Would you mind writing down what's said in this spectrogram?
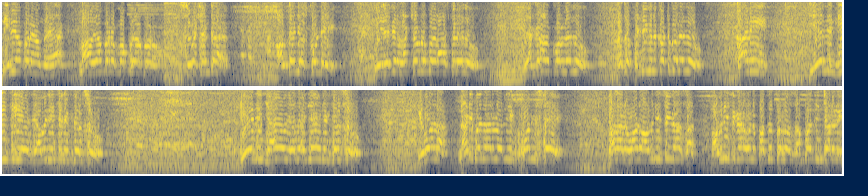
నీ వ్యాపారం ఉంది మా వ్యాపారం గొప్ప వ్యాపారం. శివశంకర్ అర్థం చేసుకోండి. మీ దగ్గర లక్షల రూపాయలు ఆస్తి లేదు. ఎకరాలు కొనలేదు. పెద్ద బిల్డింగ్లు కట్టుకోలేదు. కానీ ఏది నీతి ఏది అవినీతి నీకు తెలుసు. ఏది న్యాయం ఏది అన్యాయం నీకు తెలుసు ఇవాళ నడి బజార్లో నీకు ఫోన్ ఇస్తే వాడు అవినీతిగా అవినీతికరమైన పద్ధతుల్లో సంపాదించాడని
